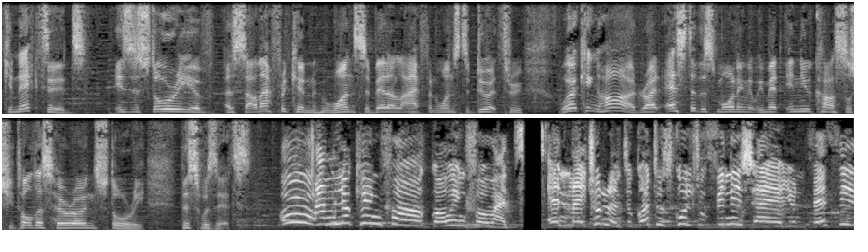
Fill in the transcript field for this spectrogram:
connected is a story of a South African who wants a better life and wants to do it through working hard, right? Esther, this morning that we met in Newcastle, she told us her own story. This was it. Mm, I'm looking for going forward. And my children to go to school to finish uh, university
